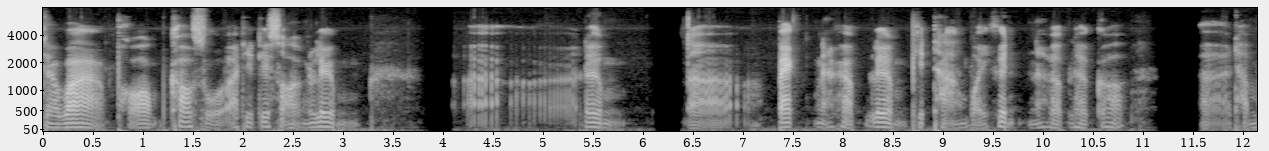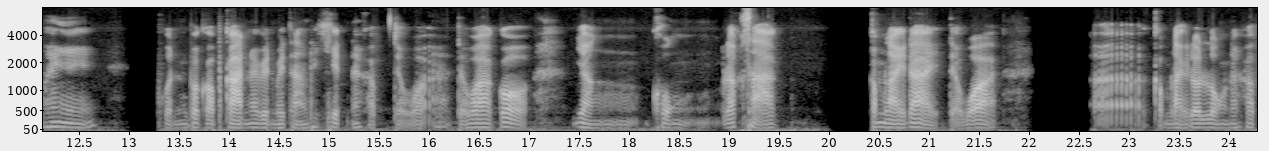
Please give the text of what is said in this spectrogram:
แต่ว่าพอเข้าสู่อาทิตย์ที่สองเริ่มเริ่มแบ็กนะครับ เริ่มผิดทางบ่อยขึ้นนะครับ แล้วก็ทำให้ผลประกอบการไม่เป็นไปตามที่คิดนะครับ แต่ว่าแต่ว่าก็ยังคงรักษา กำไรได้ แต่ว่ากำไรลดลงนะครับ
